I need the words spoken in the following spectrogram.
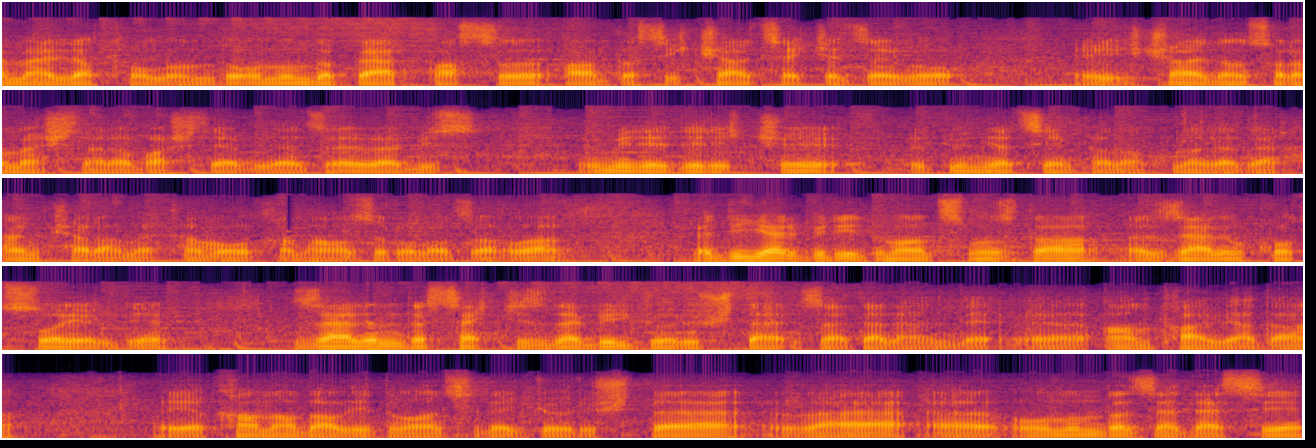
əməliyyat olundu. Onun da bərpası hardasa 2 ay çəkəcək və o 2 aydan sonra məşqlərə başlaya biləcək və biz ümid edirik ki, dünya çempionatına qədər həm Kəramət, həm Orxan hazır olacaqlar. Və digər bir idmançımız da e, Zəlim Koçsoyevdir. Zəlim də 8-də bir görüşdə zədələndi e, Antalyada. E, Kanadalı idmançı ilə görüşdə və e, onun da zədəsi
